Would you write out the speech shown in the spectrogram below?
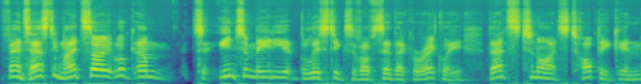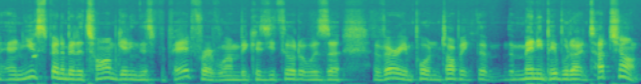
fantastic, mate. So look, um, intermediate ballistics, if I've said that correctly, that's tonight's topic, and and you've spent a bit of time getting this prepared for everyone because you thought it was a, a very important topic that, that many people don't touch on.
